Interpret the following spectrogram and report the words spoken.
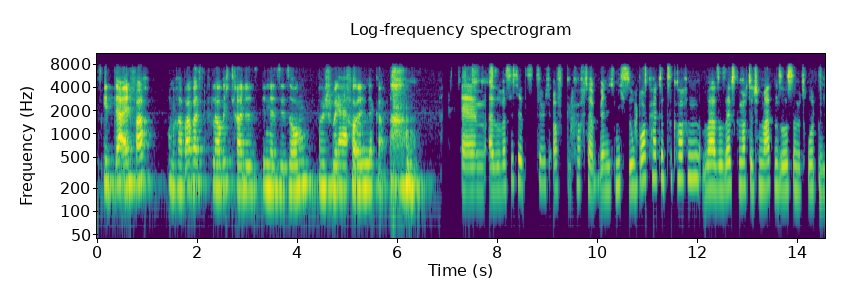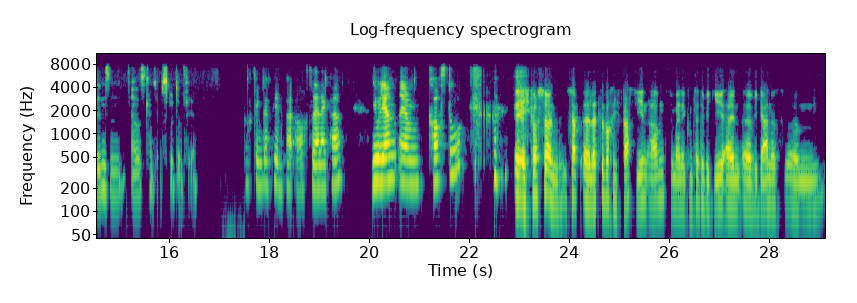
Es geht sehr einfach. Und Rhabarber ist, glaube ich, gerade in der Saison und schmeckt ja. voll lecker. Ähm, also was ich jetzt ziemlich oft gekocht habe, wenn ich nicht so Bock hatte zu kochen, war so selbstgemachte Tomatensauce mit roten Linsen. Also das kann ich absolut empfehlen. Das klingt auf jeden Fall auch sehr lecker. Julian, ähm, kochst du? Äh, ich koche schon. Ich habe äh, letzte Woche fast jeden Abend für meine komplette WG ein äh, veganes ähm,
